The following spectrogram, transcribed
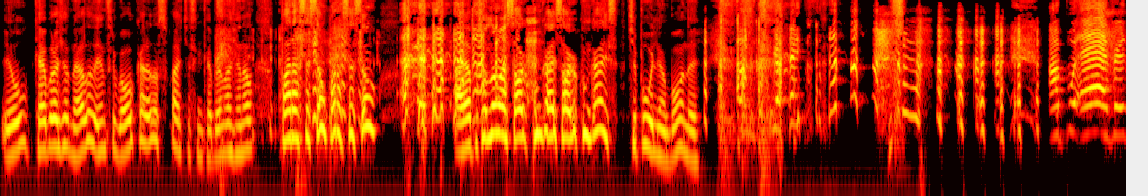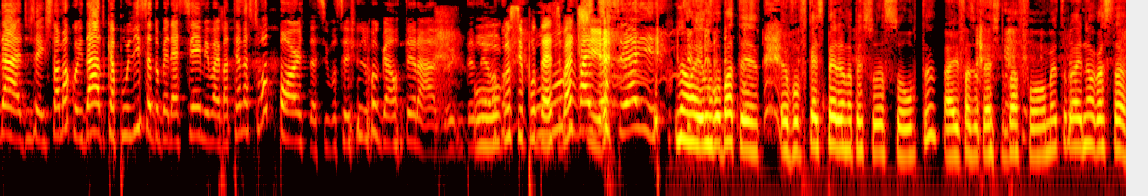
eu quebro a janela, entro igual o cara das fights, assim, quebrando a janela. Para a sessão, para a sessão! Aí a pessoa, não, é salga com gás, salga com gás. Tipo o William Bonner. A po- É verdade, gente. Toma cuidado que a polícia do BDSM vai bater na sua porta se você jogar alterado, entendeu? O Hugo, se pudesse, O Hugo vai batia. descer aí. Não, aí eu não vou bater. Eu vou ficar esperando a pessoa solta, aí fazer o teste do bafômetro, aí não, agora você tá.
